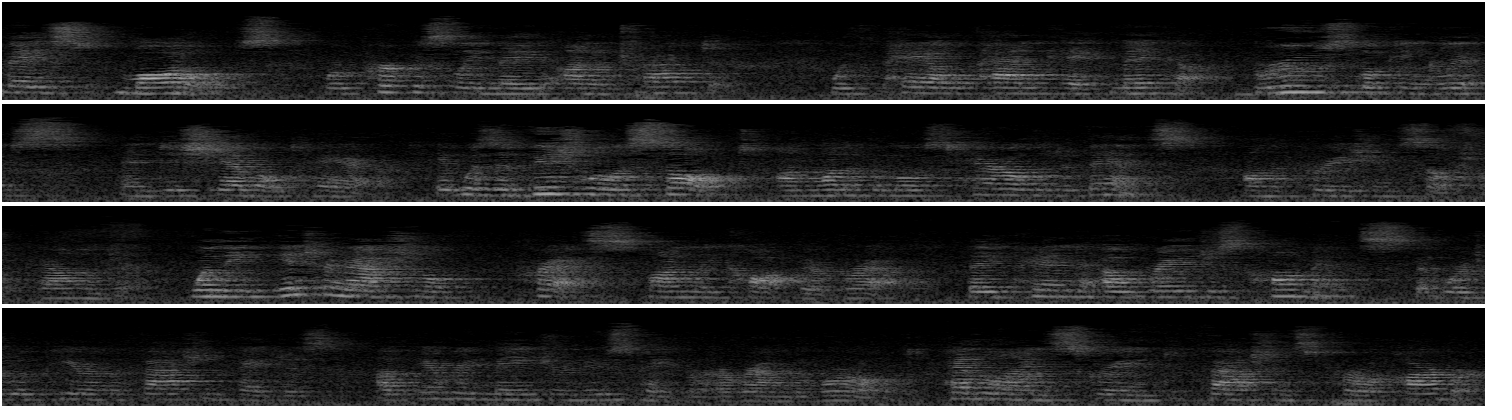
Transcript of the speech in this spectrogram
faced models were purposely made unattractive with pale pancake makeup, bruised looking lips, and disheveled hair. It was a visual assault on one of the most heralded events on the Parisian social calendar. When the international press finally caught their breath, they penned outrageous comments that were to appear in the fashion pages of every major newspaper around the world. Headlines screamed Fashion's Pearl Harbor,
